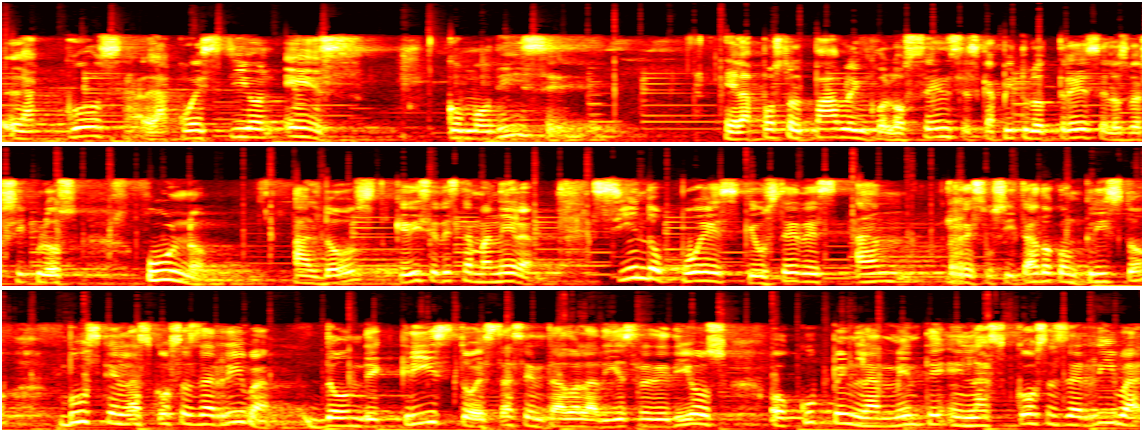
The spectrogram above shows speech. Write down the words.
La cosa, la cuestión es, como dice el apóstol Pablo en Colosenses capítulo 13, los versículos 1 al 2, que dice de esta manera, siendo pues que ustedes han resucitado con Cristo, busquen las cosas de arriba, donde Cristo está sentado a la diestra de Dios, ocupen la mente en las cosas de arriba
